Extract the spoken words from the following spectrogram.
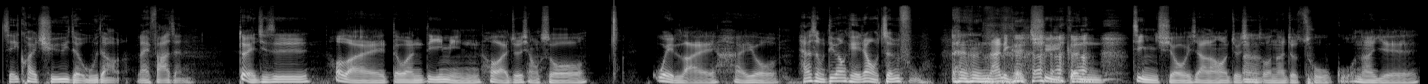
这一块区域的舞蹈来发展？对，其实后来得完第一名，后来就想说，未来还有还有什么地方可以让我征服？哪里可以去 更进修一下？然后就想说，那就出国。嗯、那也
